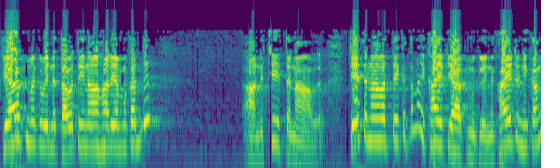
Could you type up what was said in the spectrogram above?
ක්‍රියාත්මක වෙන්න තවතින ආහාරයමකදද ආන චේතනාව. චේතනාවත් ඒක තමයි කය ක්‍යාත්මක වෙන්න කයට නිකං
